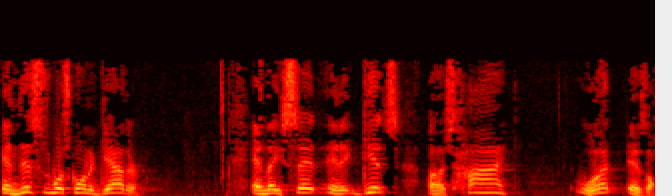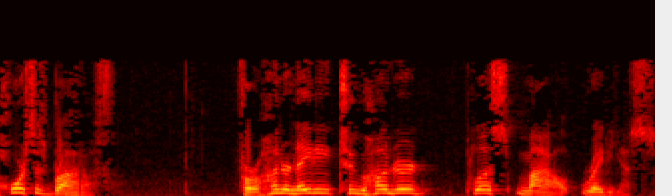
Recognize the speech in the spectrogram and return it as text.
and this is what's going to gather. And they said, and it gets as high, what? As a horse's bridles. For 180, 200 plus mile radius.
